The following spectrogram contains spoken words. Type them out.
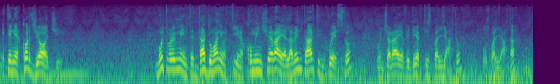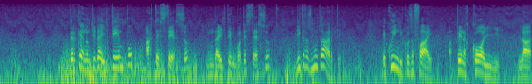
e te ne accorgi oggi, molto probabilmente da domani mattina comincerai a lamentarti di questo, comincerai a vederti sbagliato o sbagliata, perché non ti dai il tempo a te stesso, non dai il tempo a te stesso di trasmutarti. E quindi cosa fai? Appena cogli la,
